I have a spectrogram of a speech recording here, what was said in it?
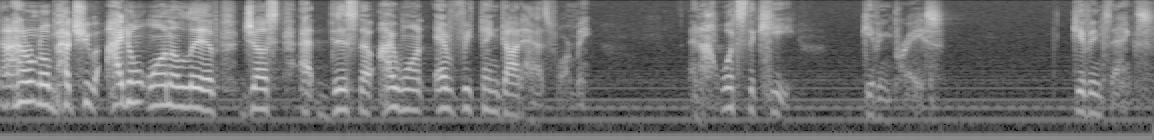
And I don't know about you, I don't want to live just at this, though. I want everything God has for me. And what's the key? Giving praise, giving thanks,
